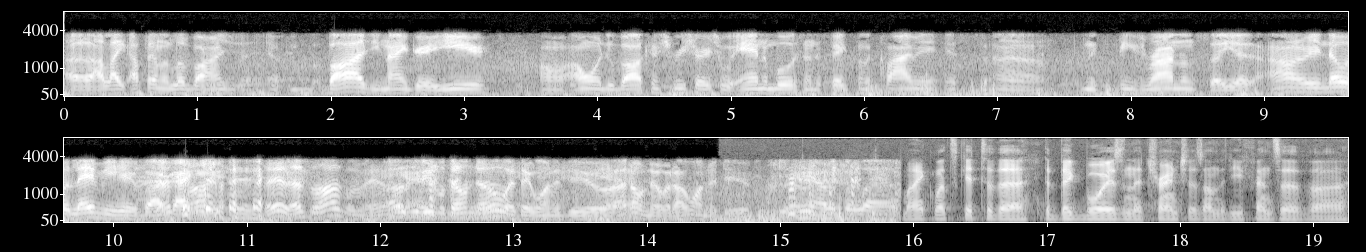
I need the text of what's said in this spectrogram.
Uh, I like. I fell in love with biology. Biology ninth grade year. Um, I want to do biochemistry research with animals and effects on the climate and uh, things around them. So yeah, I don't really know what led me here, but that's I got awesome. hey, that's awesome, man. Most people don't know what they want to do. Yeah. I don't know what I want to do. Mike, let's get to the the big boys in the trenches on the defensive uh,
